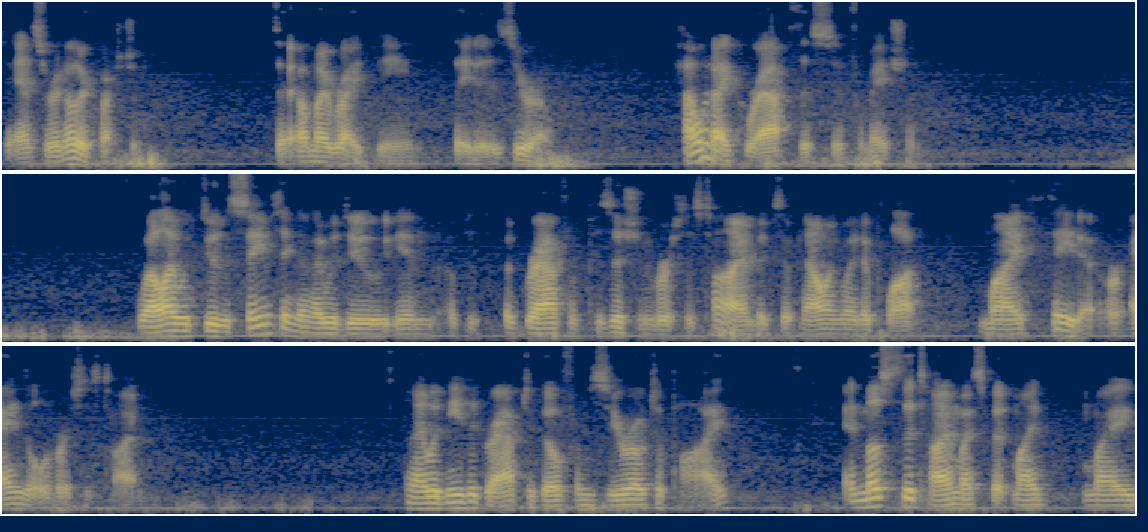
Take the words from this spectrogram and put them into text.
to answer another question, on my right being theta is 0. How would I graph this information? Well, I would do the same thing that I would do in a, a graph of position versus time, except now I'm going to plot my theta, or angle versus time. And I would need the graph to go from 0 to pi, and most of the time I spent my, my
